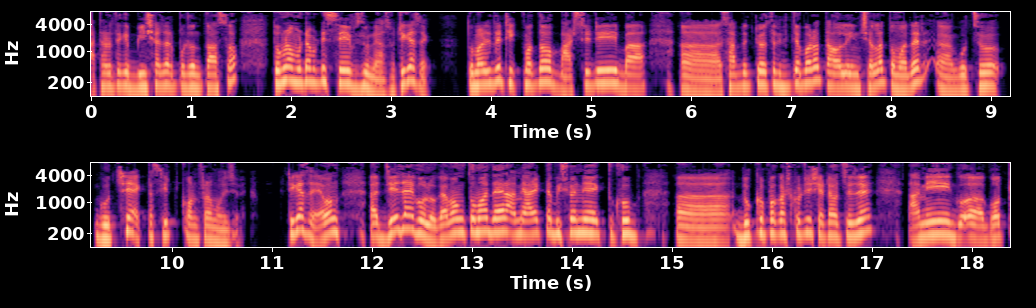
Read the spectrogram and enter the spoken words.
আঠারো থেকে বিশ হাজার পর্যন্ত আসো তোমরা মোটামুটি সেফ জোনে আসো ঠিক আছে? তোমরা যদি ঠিকমতো ভার্সিটি বা সাবজেক্ট দিতে পারো, তাহলে ইনশাল্লাহ তোমাদের গুচ্ছ, গুচ্ছে একটা সিট কনফার্ম হয়ে যাবে। ঠিক আছে? এবং যে যাই বলুক, এবং তোমাদের আমি আরেকটা বিষয় নিয়ে একটু খুব দুঃখ প্রকাশ করছি, সেটা হচ্ছে যে, আমি গত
